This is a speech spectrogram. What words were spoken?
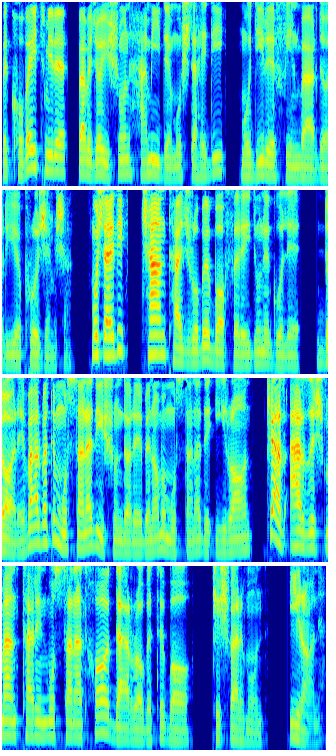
به کویت میره و به جای ایشون حمید مجتهدی مدیر فیلمبرداری پروژه میشن. مجتهدی چند تجربه با فریدون گله داره و البته مستند ایشون داره به نام مستند ایران که از ارزشمندترین مستندها در رابطه با کشورمون ایرانه.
